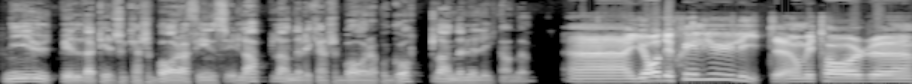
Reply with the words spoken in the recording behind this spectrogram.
ni utbildar till som kanske bara finns i Lappland eller kanske bara på Gotland eller liknande? Eh, ja, det skiljer ju lite. Om vi tar uh,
